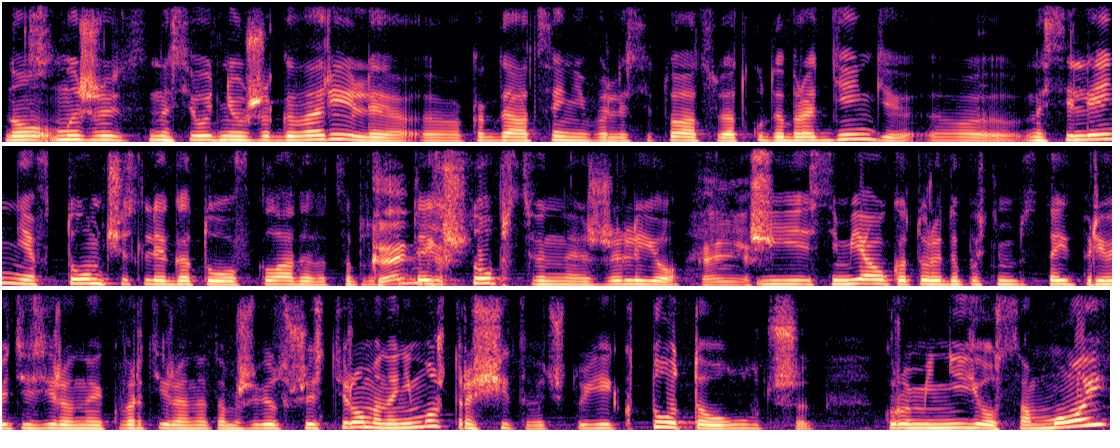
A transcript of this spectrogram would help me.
Но мы же на сегодня уже говорили, э, когда оценивали ситуацию, откуда брать деньги, э, население в том числе готово вкладываться, потому что это их собственное жилье. Конечно. И семья, у которой, допустим, стоит приватизированная квартира, она там живет в шестером, она не может рассчитывать, что ей кто-то улучшит, кроме нее самой,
